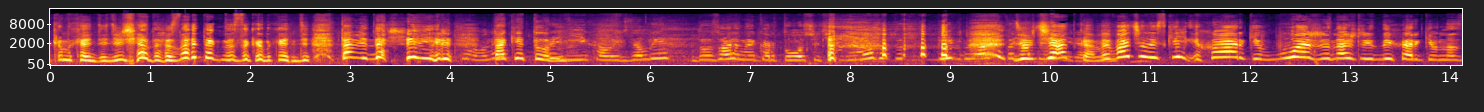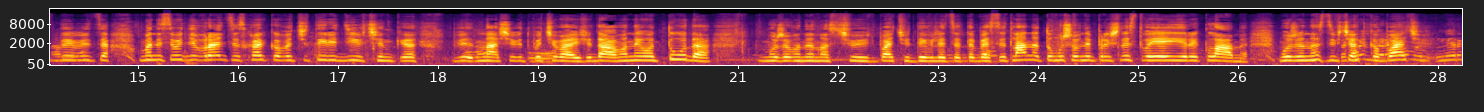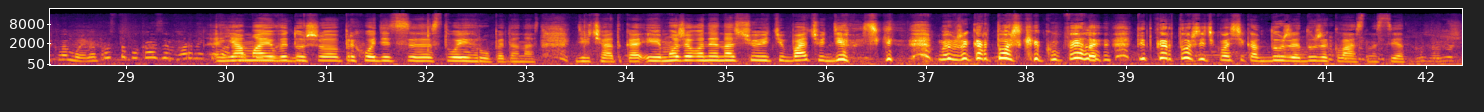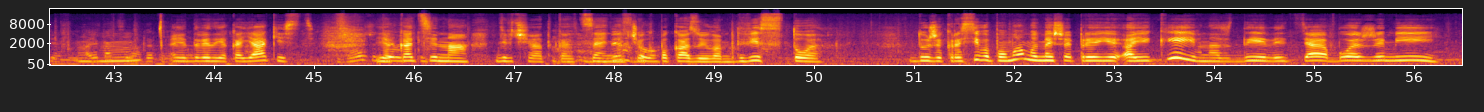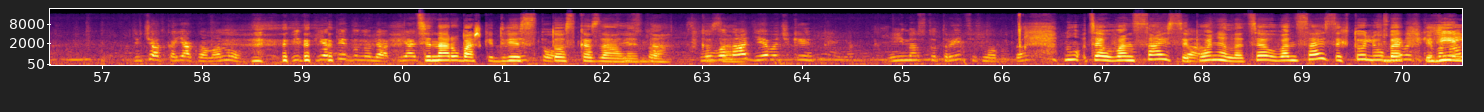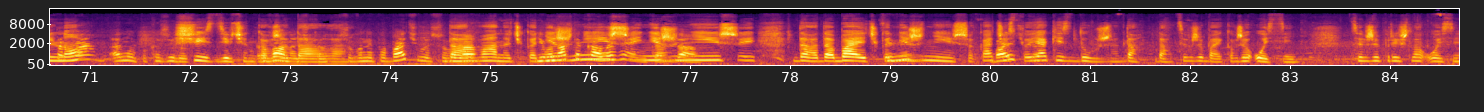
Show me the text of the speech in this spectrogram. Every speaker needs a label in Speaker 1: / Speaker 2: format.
Speaker 1: секонд-хенді, дівчата, ви знаєте, як на секонд-хенді? Там і дешевірі,
Speaker 2: Що, вони
Speaker 1: так і тут.
Speaker 2: приїхали, взяли до жареної картошечки. І може тут
Speaker 1: Дівчатка, ви бачили, скільки Харків, Боже, наш рідний Харків нас
Speaker 2: Ага.
Speaker 1: дивиться. У мене сьогодні вранці з Харкова чотири дівчинки наші відпочиваючі. Да, вони оттуда. Може, вони нас чують, бачать, дивляться тебе, Світлана, тому що вони прийшли з твоєї реклами. Може, нас дівчатка
Speaker 2: ж не рекламуємо- Не рекламуємо, ми просто показуємо гарний товар.
Speaker 1: Я маю в виду, що приходять з, з твоєї групи до нас, дівчатка. І може вони нас чують і бачать, дівчатки. Ми вже картошки купили під картошечку. ось. Дуже дуже класно світ.
Speaker 2: А яка ціна?
Speaker 1: І диви, яка якість, яка ціна, дівчатка. Ценничок показую вам 200. Дуже красиво. По-моєму, ми ще при а і Київ нас дивиться, боже мій.
Speaker 2: Дівчатка, як вам? Ану, від 5 до 0. 5
Speaker 1: Ціна рубашки 200
Speaker 2: 200
Speaker 1: сказали.
Speaker 2: 200.
Speaker 1: Да,
Speaker 2: Ну вона, дівчатки, і на 130, мабуть, так?
Speaker 1: Ну, це у вансайси,
Speaker 2: да.
Speaker 1: поняла? Це у вансайси, хто любить
Speaker 2: вона
Speaker 1: вільно.
Speaker 2: така- А ну, покажи.
Speaker 1: Шість дівчинка вже
Speaker 2: Ваночка,
Speaker 1: дала.
Speaker 2: щоб вони побачили, що
Speaker 1: Да,
Speaker 2: вона...
Speaker 1: Ваночка,
Speaker 2: І вона така
Speaker 1: ніжніший,
Speaker 2: легенька, да.
Speaker 1: ніжніший. Да. Да, баєчка,
Speaker 2: Це він-
Speaker 1: ніжніша. Качество,
Speaker 2: Баєчка?
Speaker 1: якість дуже. Да, да, це вже байка, вже осінь. Це вже прийшла осінь.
